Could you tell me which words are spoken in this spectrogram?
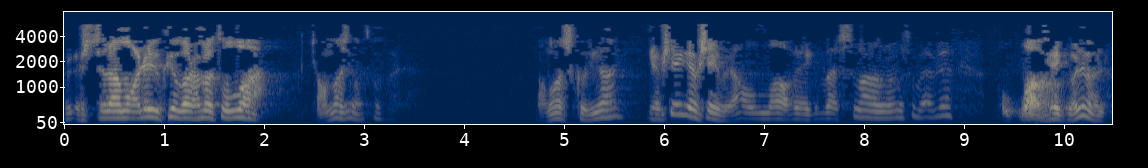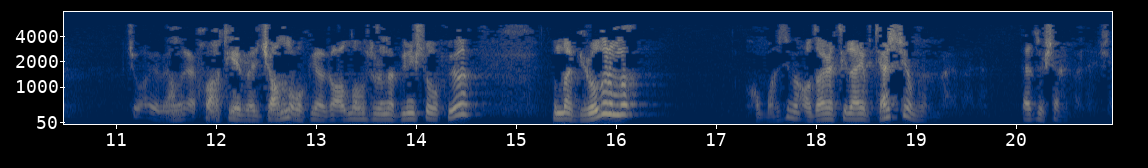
Esselamu Aleyküm ve Rahmetullah. Canlı. Namaz kılıyor. Gevşek gevşek böyle. Allahu Ekber. Subhanallah. Böyle. Allahu Ekber değil mi öyle? Yani Fatih'e böyle canlı okuyor ve Allah huzurunda bilinçli okuyor. Bunlar bir olur mu? Olmaz değil mi? Adalet ilahi ters yapıyor böyle. Ters düşer böylece.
